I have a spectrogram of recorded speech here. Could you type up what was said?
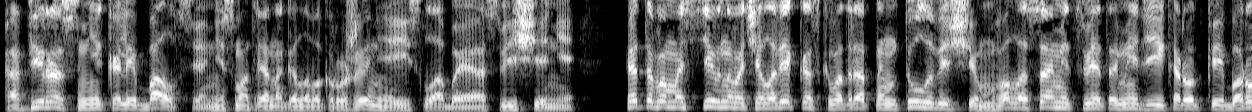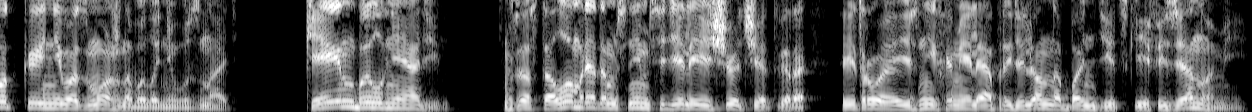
А Пирос не колебался, несмотря на головокружение и слабое освещение. Этого массивного человека с квадратным туловищем, волосами цвета меди и короткой бородкой невозможно было не узнать. Кейн был не один. За столом рядом с ним сидели еще четверо, и трое из них имели определенно бандитские физиономии.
